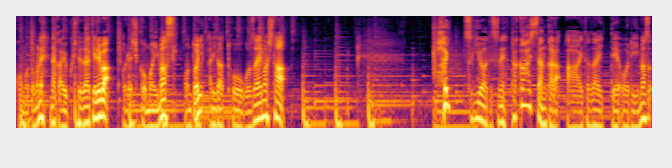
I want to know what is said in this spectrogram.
今後ともね、仲良くしていただければ嬉しく思います。本当にありがとうございました。はい、次はですね、高橋さんからあいただいております。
